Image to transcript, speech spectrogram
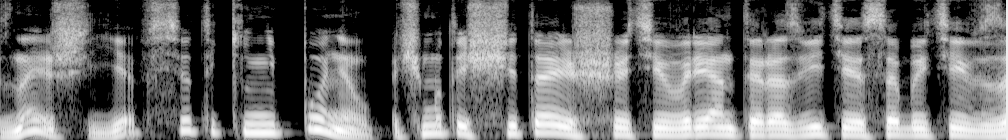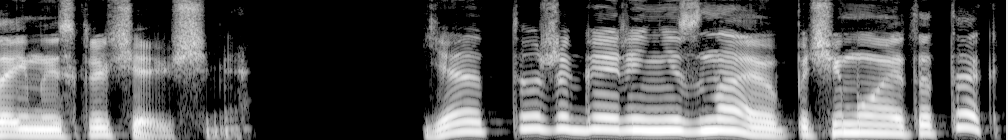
«Знаешь, я все-таки не понял, почему ты считаешь эти варианты развития событий взаимоисключающими. Я тоже, Гэри, не знаю, почему это так,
